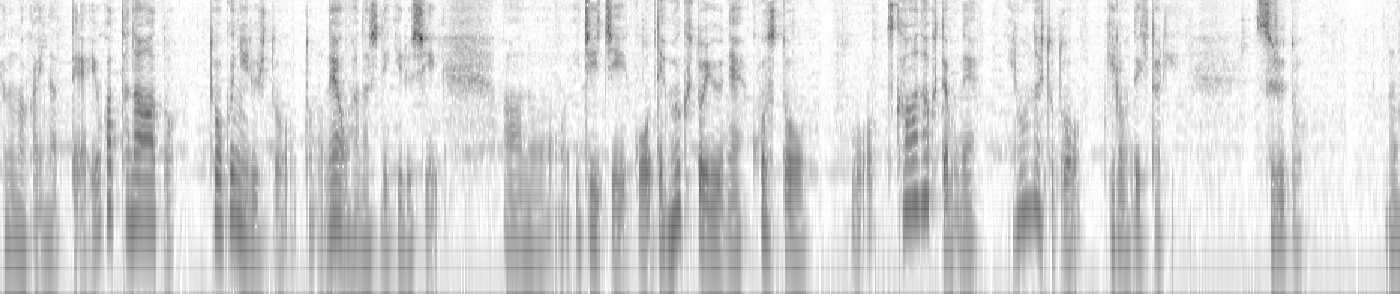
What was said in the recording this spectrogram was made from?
世の中になってよかったなと。遠くにいる人ともねお話できるしあのいちいちこう出向くというねコストを使わなくてもねいろんな人と議論できたりすると。もう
